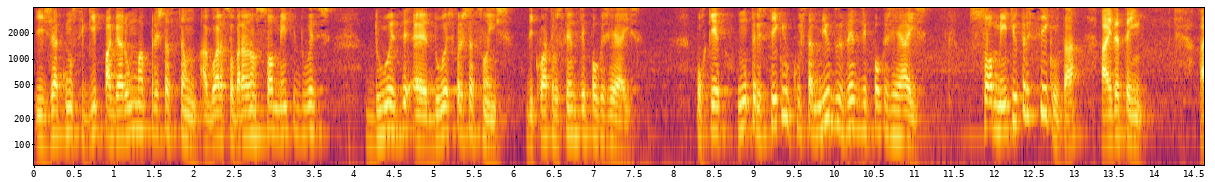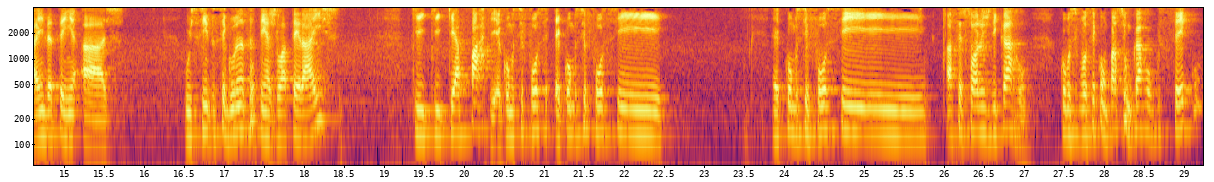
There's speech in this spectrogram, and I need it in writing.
E já consegui pagar uma prestação. Agora sobraram somente duas, duas, é, duas prestações de 400 e poucos reais. Porque um triciclo custa 1.200 e poucos reais. Somente o triciclo, tá? Ainda tem, ainda tem as, os cintos de segurança, tem as laterais, que, que, que é a parte, é como se fosse, é como se fosse é como se fosse acessórios de carro, como se você comprasse um carro seco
